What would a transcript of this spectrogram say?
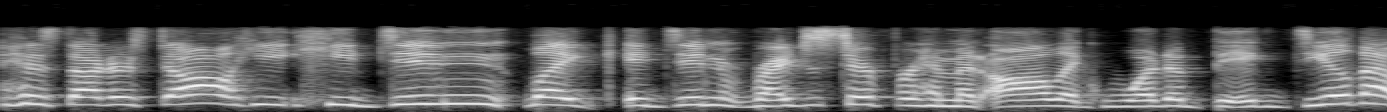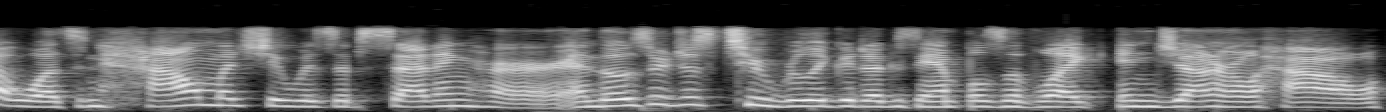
his daughter's doll, he he didn't like it didn't register for him at all like what a big deal that was and how much it was upsetting her. And those are just two really good examples of like in general how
